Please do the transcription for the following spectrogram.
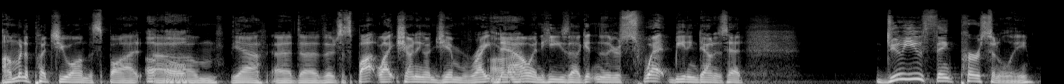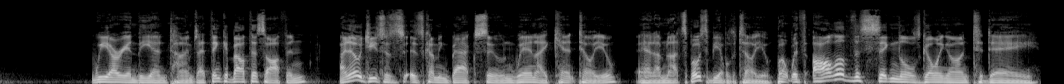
I'm going to put you on the spot. Uh-oh. Um, yeah, uh, the, there's a spotlight shining on Jim right All now, right. and he's uh, getting there's sweat beating down his head. Do you think personally we are in the end times? I think about this often. I know Jesus is coming back soon. When I can't tell you, and I'm not supposed to be able to tell you. But with all of the signals going on today,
